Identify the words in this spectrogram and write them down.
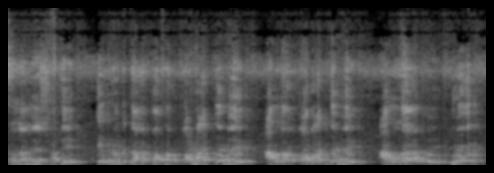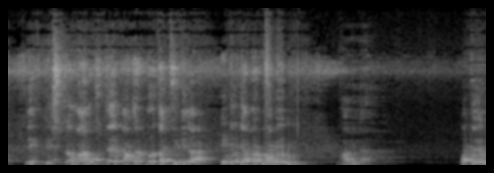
সাল্লামের সাথে এইভাবে তার কথার অবাধ্য হয়ে, আল্লাহর অবাধ্য হয়ে, আল্লাহর ওই ক্রোধ নিকৃষ্ট মানুষদের কাতার করে যাচ্ছে কিনা এটাকে আমরা ভাবি? ভাবি না। অতএব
